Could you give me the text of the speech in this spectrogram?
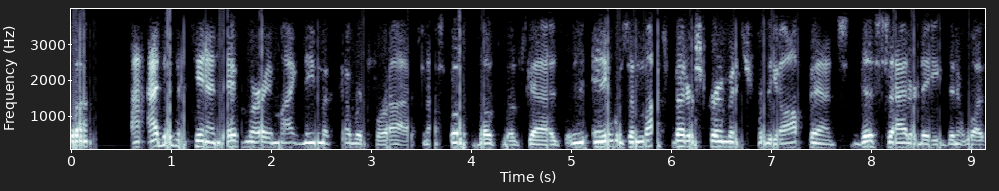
Well, I, didn't attend. Dave Murray and Mike Nemeth covered for us, and I spoke to both of those guys. And, and it was a much better scrimmage for the offense this Saturday than it was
